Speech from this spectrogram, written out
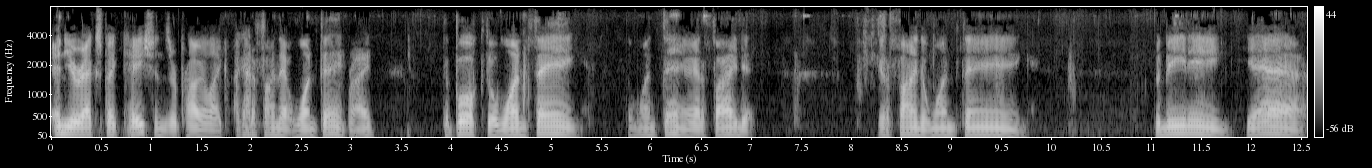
And your expectations are probably like, I got to find that one thing, right? The book, the one thing, the one thing. I got to find it. I got to find the one thing. The meaning. Yeah.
